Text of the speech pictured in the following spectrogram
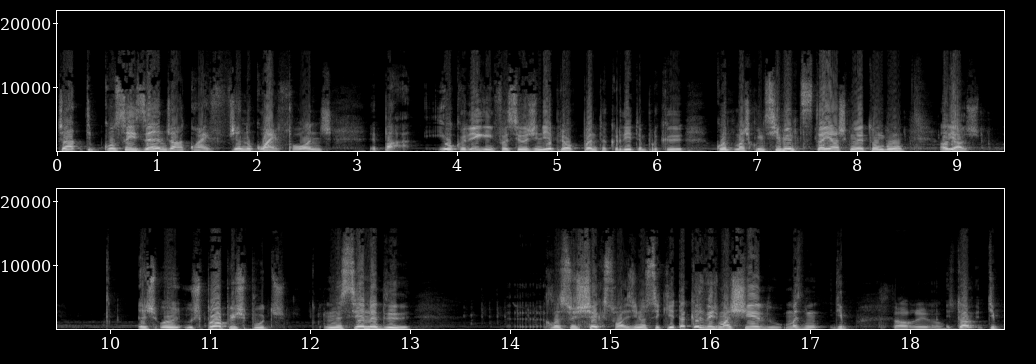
já tipo com 6 anos, já, com, já andam com iPhones, epá, é o que eu digo, a infância hoje em dia é preocupante, acreditem, porque quanto mais conhecimento se tem, acho que não é tão bom. Aliás, as- os próprios putos, na cena de eh, relações sexuais e não sei o quê, está cada vez mais cedo, mas tipo, Está horrível. Está, tipo,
